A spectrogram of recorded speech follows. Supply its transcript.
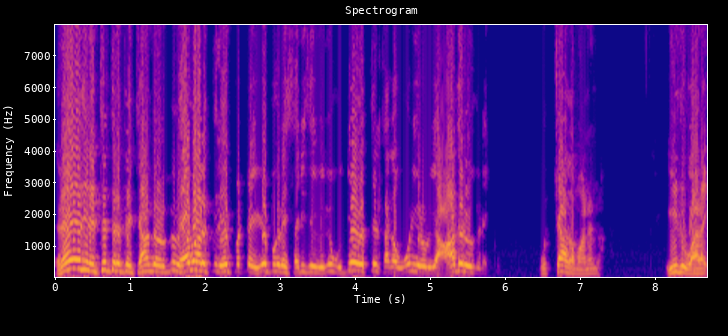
ரேவதி நட்சத்திரத்தை சார்ந்தவருக்கு வியாபாரத்தில் ஏற்பட்ட இழப்புகளை சரி செய்வீர்கள் உத்தியோகத்தில் சக ஊழியருடைய ஆதரவு கிடைக்கும். உற்சாகமான நாள். இதுவரை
